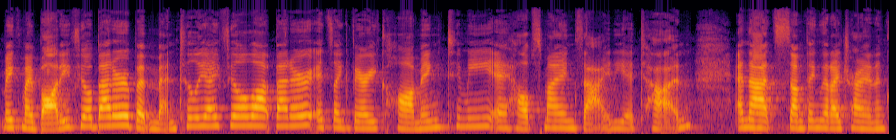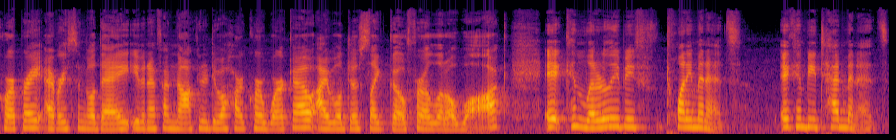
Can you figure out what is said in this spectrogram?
make my body feel better, but mentally I feel a lot better. It's like very calming to me. It helps my anxiety a ton. And that's something that I try and incorporate every single day. Even if I'm not going to do a hardcore workout, I will just like go for a little walk. It can literally be 20 minutes It can be 10 minutes.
